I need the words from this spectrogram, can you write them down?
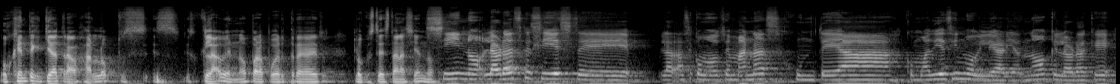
o gente que quiera trabajarlo, pues es, es clave, ¿no? Para poder traer lo que ustedes están haciendo. Sí, no, la verdad es que sí, este, hace como dos semanas junté a como a 10 inmobiliarias, ¿no? Que la verdad que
